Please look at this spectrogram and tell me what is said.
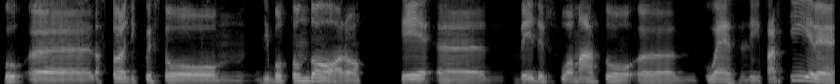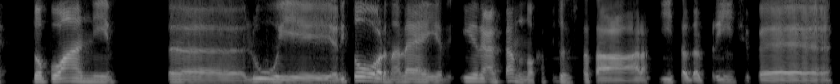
Boh, ehm, la storia di questo mhmm, di Bottondoro che, ehm, vede il suo amato, uhm, Wesley partire, dopo anni, ehm, lui ritorna, lei in realtà non ho capito se è stata rapita dal principe,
